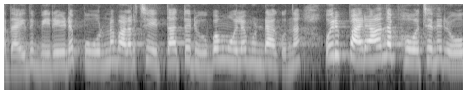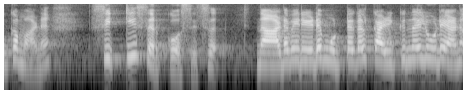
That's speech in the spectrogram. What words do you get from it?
അതായത് വിരയുടെ പൂർണ വളർച്ച എത്താത്ത രൂപം മൂലമുണ്ടാകുന്ന ഒരു പരാന്നഭോജന രോഗമാണ് സിറ്റി സെർക്കോസിസ്. നാടവിരയുടെ മുട്ടകൾ കഴിക്കുന്നതിലൂടെയാണ്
